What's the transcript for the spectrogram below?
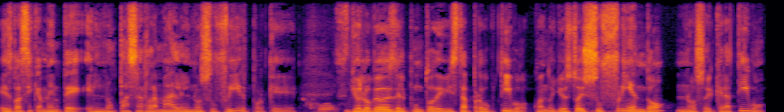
es básicamente el no pasarla mal, el no sufrir, porque yo lo veo desde el punto de vista productivo. Cuando yo estoy sufriendo, no soy creativo.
